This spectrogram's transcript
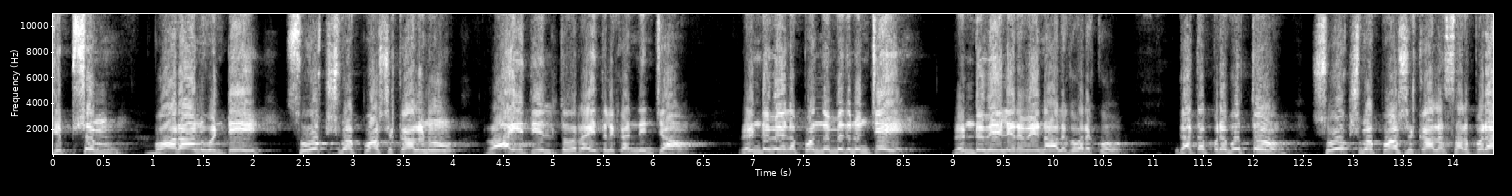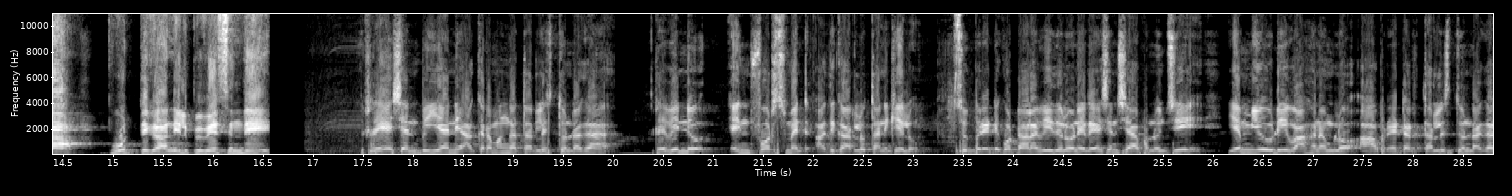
జిప్సం బోరాన్ వంటి సూక్ష్మ పోషకాలను రాయితీలతో రైతులకు అందించాం. రెండు వేల పంతొమ్మిది నుంచి రెండు వేల ఇరవై నాలుగు వరకు గత ప్రభుత్వం సూక్ష్మ పోషకాల సరఫరా పూర్తిగా నిలిపివేసింది. రేషన్ బియ్యాన్ని అక్రమంగా తరలిస్తుండగా రెవెన్యూ ఎన్ఫోర్స్మెంట్ అధికారులు తనిఖీలు. సుబ్బిరెడ్డి కొట్టాల వీధిలోని రేషన్ షాప్ నుంచి ఎంయూడి వాహనంలో ఆపరేటర్ తరలిస్తుండగా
